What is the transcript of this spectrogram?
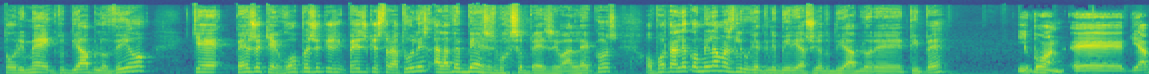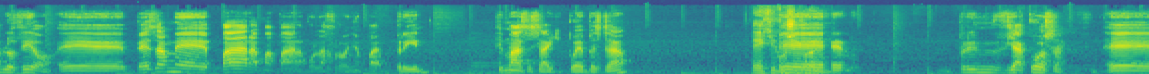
το remake του Diablo 2 και παίζω και εγώ, παίζω και, παίζω και στρατούλες αλλά δεν παίζεις όσο παίζει ο Αλέκος οπότε Αλέκο μίλα μας λίγο για την εμπειρία σου για τον Diablo ρε τύπε Λοιπόν, ε, Diablo 2. Ε, παίζαμε πάρα μα πάρα πολλά χρόνια πα- πριν. Θυμάσαι Σάκη που έπαιζα. Έχει 20 Ε, χρόνια. πριν 200. Ε,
